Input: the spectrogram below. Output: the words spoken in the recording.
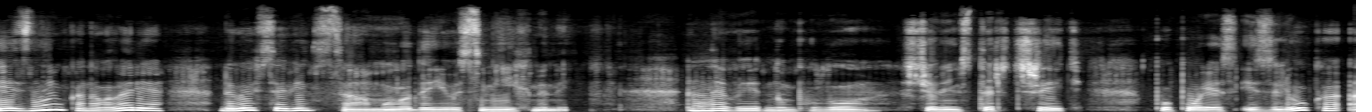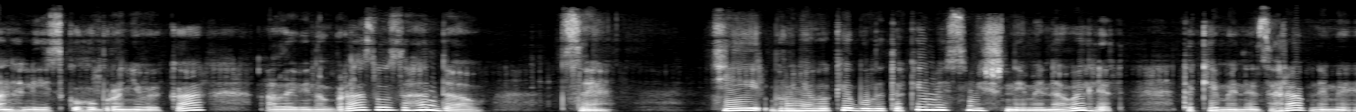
Із знімка на Валерія дивився він сам, молодий і усміхнений. Не видно було, що він стерчить по пояс із люка англійського броньовика, але він образу згадав це. Ті броньовики були такими смішними на вигляд, такими незграбними,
